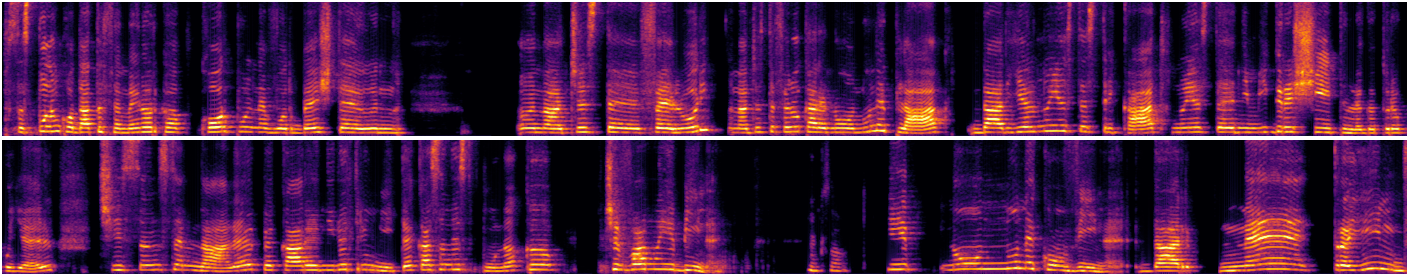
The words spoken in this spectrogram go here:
să spun încă o dată femeilor că corpul ne vorbește în în aceste feluri, în aceste feluri care nouă nu ne plac, dar el nu este stricat, nu este nimic greșit în legătură cu el, ci sunt semnale pe care ni le trimite ca să ne spună că ceva nu e bine. Exact. Și nu, nu ne convine, dar ne trăind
